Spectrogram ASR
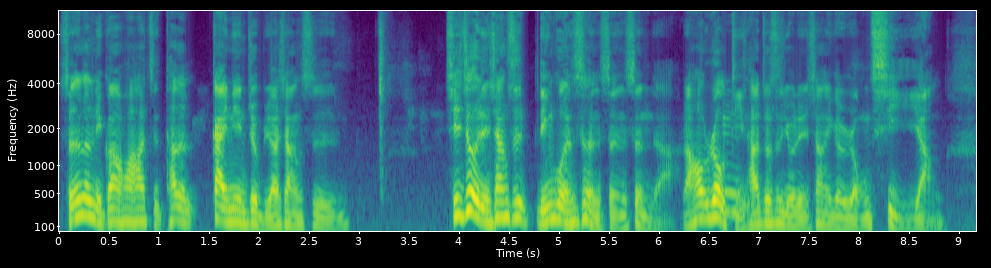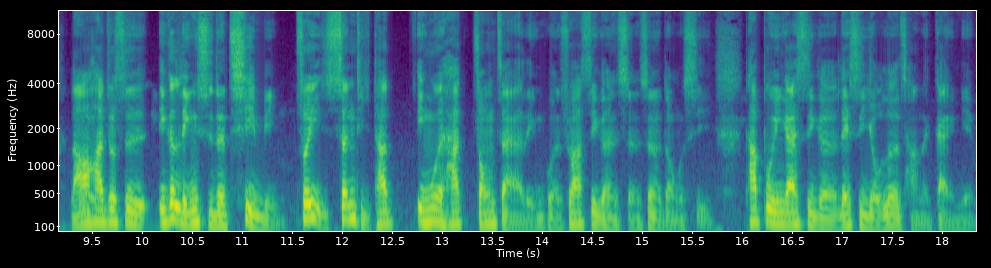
神圣伦理观的话，它只它的概念就比较像是，其实就有点像是灵魂是很神圣的啊，然后肉体它就是有点像一个容器一样，嗯、然后它就是一个临时的器皿，所以身体它因为它装载了灵魂，所以它是一个很神圣的东西，它不应该是一个类似游乐场的概念。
